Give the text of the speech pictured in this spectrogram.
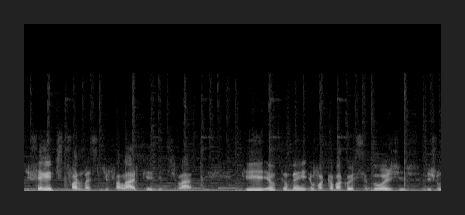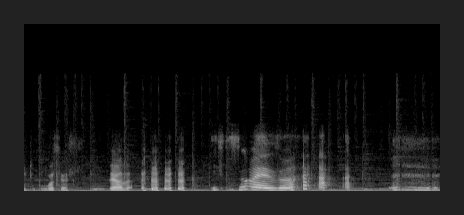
diferentes formas de falar que existem lá, que eu também eu vou acabar conhecendo hoje junto com vocês, né, Ana? Isso mesmo.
